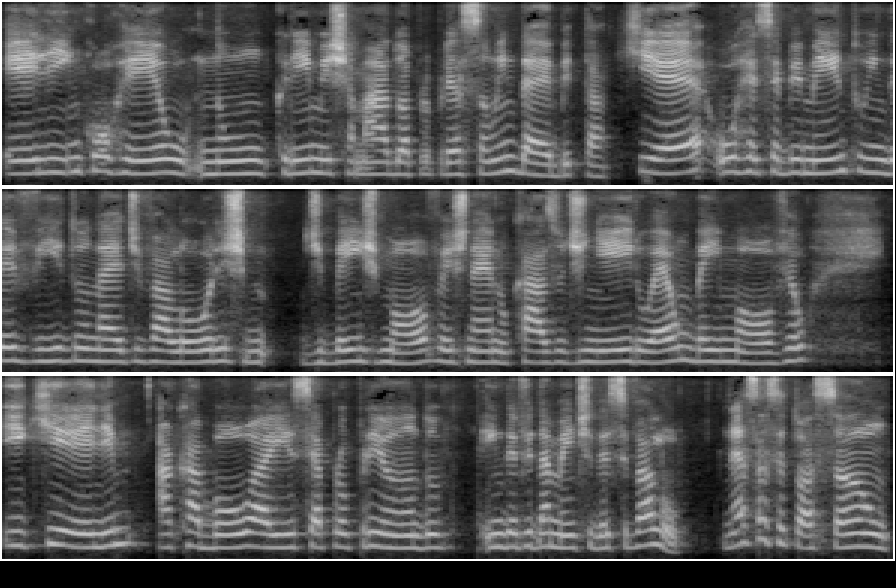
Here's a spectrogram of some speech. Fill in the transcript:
ele incorreu num crime chamado apropriação indébita, que é o recebimento indevido, né, de valores de bens móveis, né, no caso dinheiro é um bem móvel e que ele acabou aí se apropriando indevidamente desse valor. Nessa situação,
